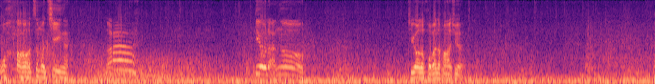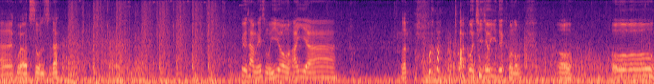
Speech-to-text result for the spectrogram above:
哇，这么近啊！啊！丢人哦！结果我的伙伴都跑哪去了？来，过来吃我的子弹！对他没什么用，哎呀！我爬 过去就一堆恐龙，哦，哦哦哦！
